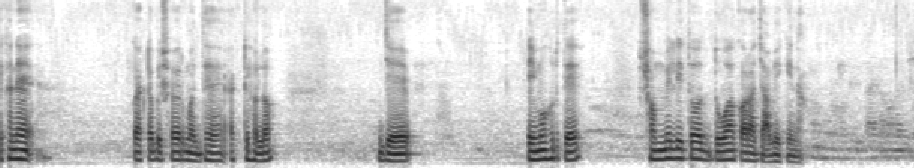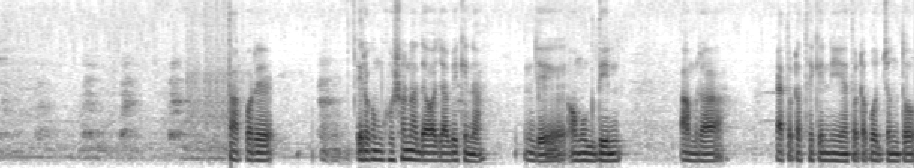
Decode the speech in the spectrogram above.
এখানে কয়েকটা বিষয়ের মধ্যে একটি হলো যে, এই মুহূর্তে সম্মিলিত দোয়া করা যাবে কি না তারপরে এরকম ঘোষণা দেওয়া যাবে কি না যে অমুক দিন আমরা এতটা থেকে নিয়ে এতটা পর্যন্ত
